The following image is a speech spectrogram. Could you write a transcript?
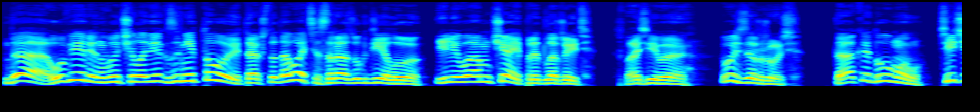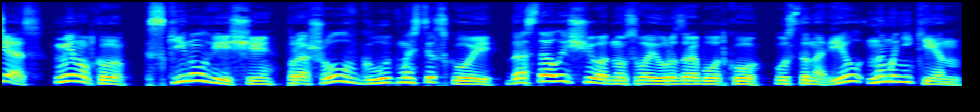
Да, уверен, вы человек занятой, так что давайте сразу к делу. Или вам чай предложить?» «Спасибо. Воздержусь». «Так и думал. Сейчас, минутку». Скинул вещи, прошел вглубь мастерской, достал еще одну свою разработку, установил на манекен.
